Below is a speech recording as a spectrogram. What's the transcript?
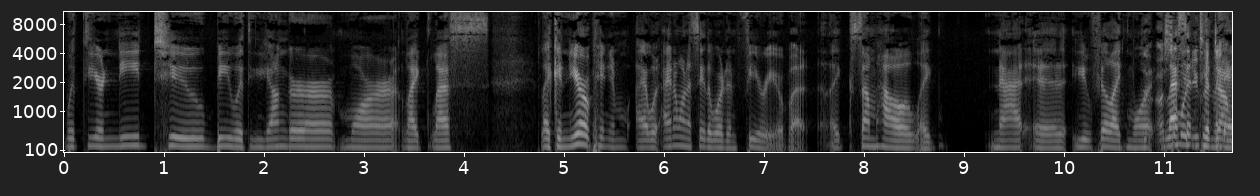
with your need to be with younger, more like less, like in your opinion, I w- I don't want to say the word inferior, but like somehow like not uh, you feel like more Uh, less someone you could intimidating,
